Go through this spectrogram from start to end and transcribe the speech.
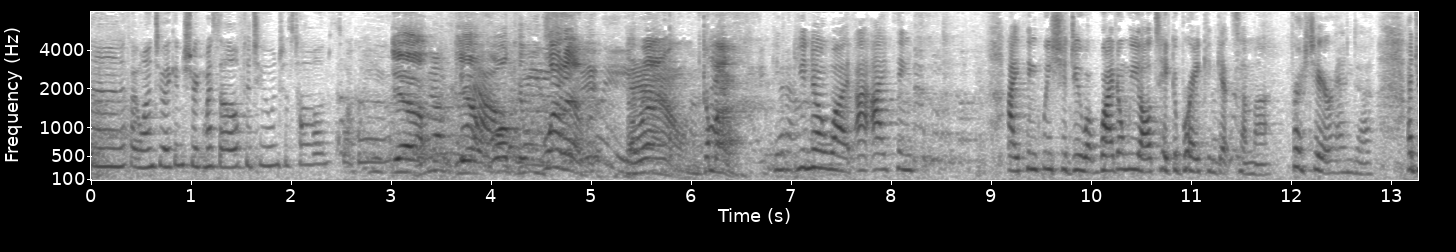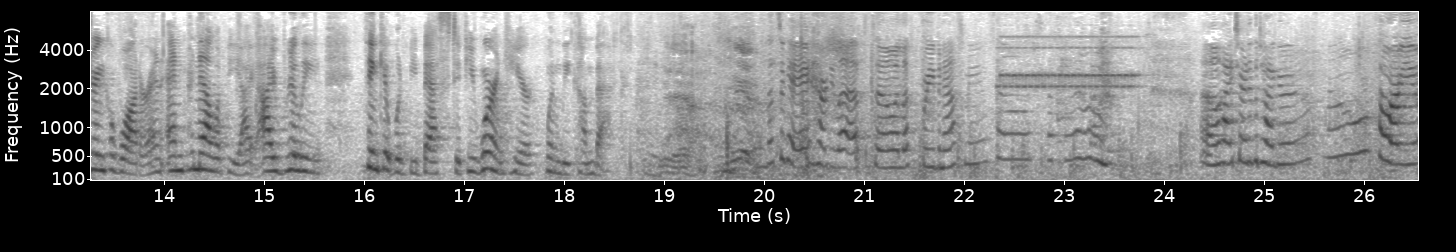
And if I want to, I can shrink myself to two inches tall. Just walk. Yeah, yeah, okay, whatever. All right, come on. You, you know what? I, I think, I think we should do it. Why don't we all take a break and get some uh, fresh air and uh, a drink of water? And, and Penelope, I, I really think it would be best if you weren't here when we come back. Yeah, yeah. That's okay. I already left, so I left before you even asked me. So it's okay. Oh, hi, Tony the Tiger. Oh, how are you?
